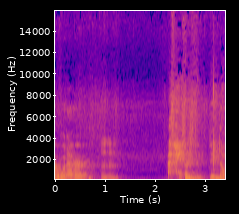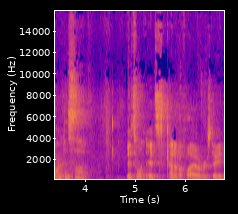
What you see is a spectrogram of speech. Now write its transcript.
or whatever. mm-hmm. Have I ever even been to Arkansas? it's one. It's kind of a flyover state.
